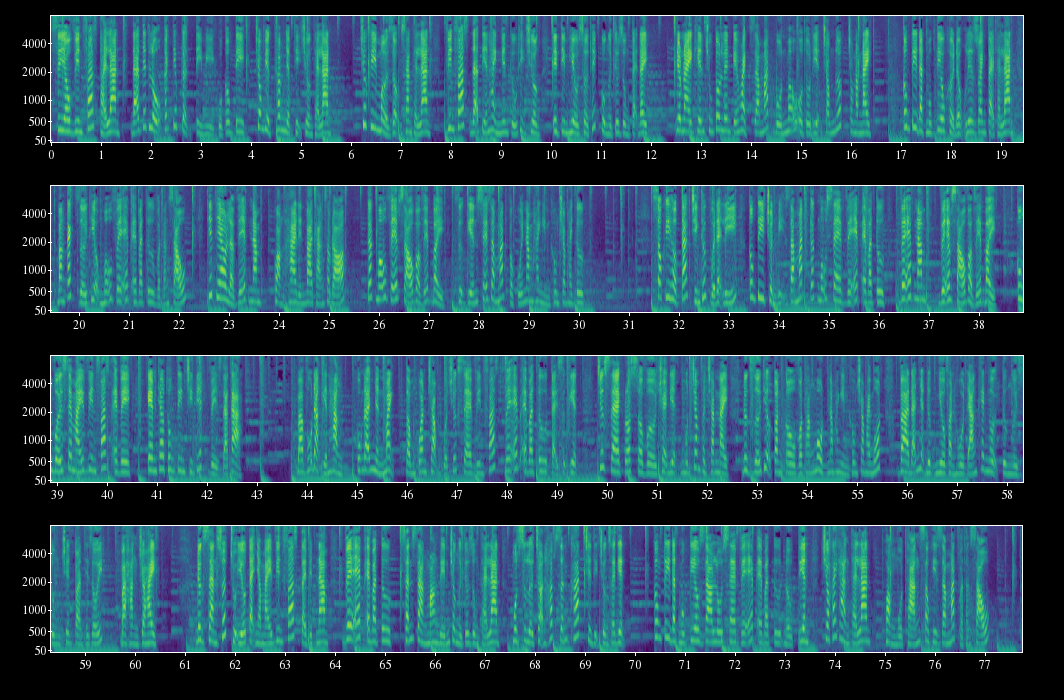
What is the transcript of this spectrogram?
CEO VinFast Thái Lan đã tiết lộ cách tiếp cận tỉ mỉ của công ty trong việc thâm nhập thị trường Thái Lan. Trước khi mở rộng sang Thái Lan, VinFast đã tiến hành nghiên cứu thị trường để tìm hiểu sở thích của người tiêu dùng tại đây. Điều này khiến chúng tôi lên kế hoạch ra mắt 4 mẫu ô tô điện trong nước trong năm nay. Công ty đặt mục tiêu khởi động liên doanh tại Thái Lan bằng cách giới thiệu mẫu VF E34 vào tháng 6. Tiếp theo là VF5 khoảng 2 đến 3 tháng sau đó. Các mẫu VF6 và VF7 dự kiến sẽ ra mắt vào cuối năm 2024. Sau khi hợp tác chính thức với đại lý, công ty chuẩn bị ra mắt các mẫu xe VF E34, VF5, VF6 và VF7 cùng với xe máy VinFast EV kèm theo thông tin chi tiết về giá cả. Bà Vũ Đặng Yến Hằng cũng đã nhấn mạnh tầm quan trọng của chiếc xe VinFast VF E34 tại sự kiện. Chiếc xe crossover chạy điện 100% này được giới thiệu toàn cầu vào tháng 1 năm 2021 và đã nhận được nhiều phản hồi đáng khen ngợi từ người dùng trên toàn thế giới. Bà Hằng cho hay, được sản xuất chủ yếu tại nhà máy VinFast tại Việt Nam, VF E34 sẵn sàng mang đến cho người tiêu dùng Thái Lan một sự lựa chọn hấp dẫn khác trên thị trường xe điện. Công ty đặt mục tiêu giao lô xe VF E34 đầu tiên cho khách hàng Thái Lan khoảng một tháng sau khi ra mắt vào tháng 6.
